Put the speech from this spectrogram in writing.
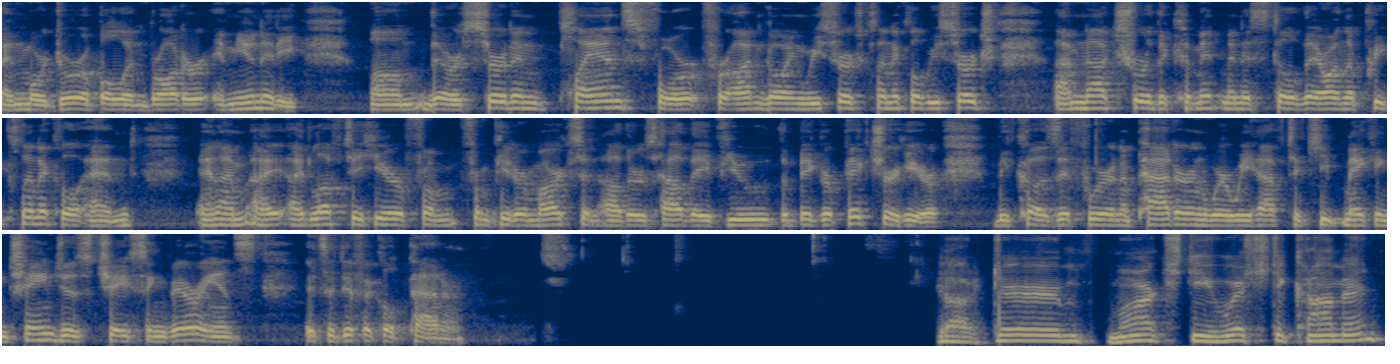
and more durable and broader immunity? Um, there are certain plans for, for ongoing research, clinical research. I'm not sure the commitment is still there on the preclinical end. And I'm, I, would love to hear from, from Peter Marks and others how they view the bigger picture here. Because if we're in a pattern where we have to keep making changes, chasing variants, it's a difficult pattern. Dr. Marks, do you wish to comment?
